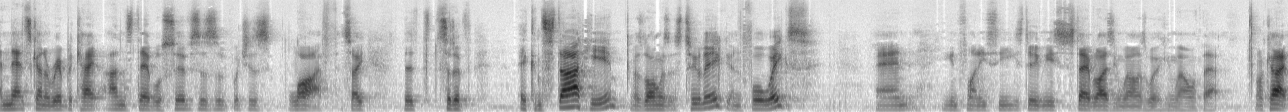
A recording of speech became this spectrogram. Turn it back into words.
and that's going to replicate unstable surfaces, which is life. So the sort of it can start here as long as it's two leg in four weeks, and you can finally see he's doing he's stabilizing well, he's working well with that. Okay.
